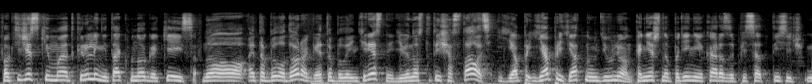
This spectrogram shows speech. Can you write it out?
Фактически мы открыли не так много кейсов, но это было дорого, это было интересно, и 90 тысяч осталось, я, я приятно удивлен. Конечно, падение Икара за 50 тысяч, я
